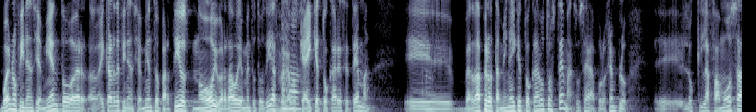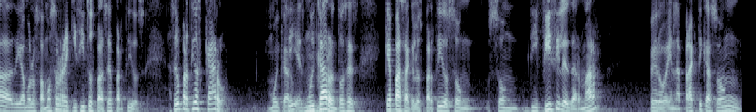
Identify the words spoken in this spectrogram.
Bueno, financiamiento, a ver, hay que hablar de financiamiento de partidos, no hoy, ¿verdad? Obviamente otros días, pero Ajá. digamos que hay que tocar ese tema, eh, ¿verdad? Pero también hay que tocar otros temas, o sea, por ejemplo, eh, lo que la famosa, digamos, los famosos requisitos para hacer partidos. Hacer un partido es caro, Muy caro. Sí, es muy Ujú. caro. Entonces, ¿qué pasa? Que los partidos son, son difíciles de armar, pero en la práctica son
